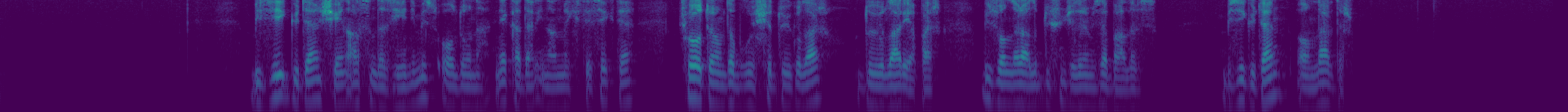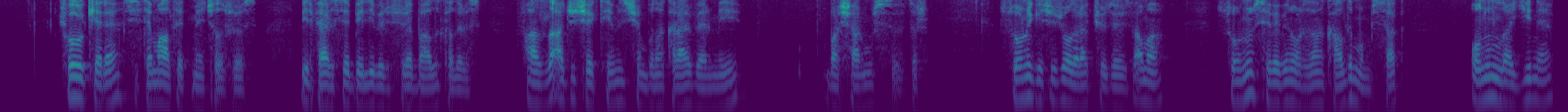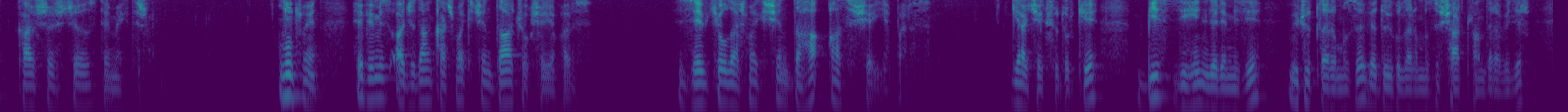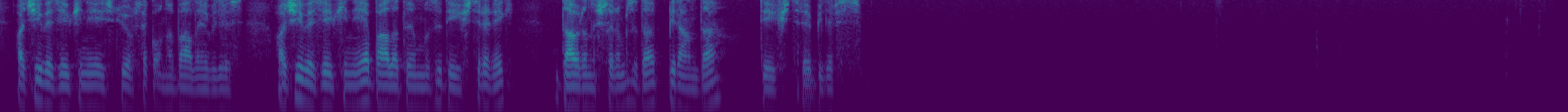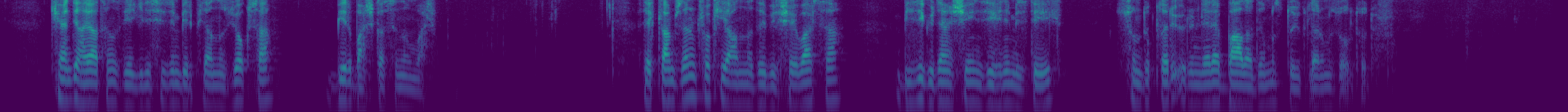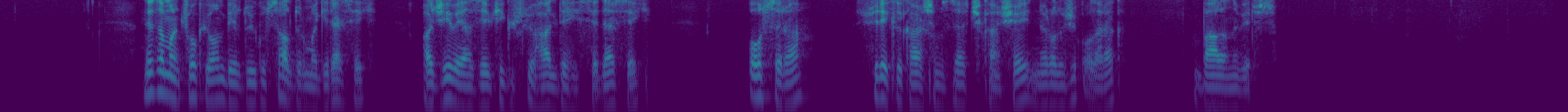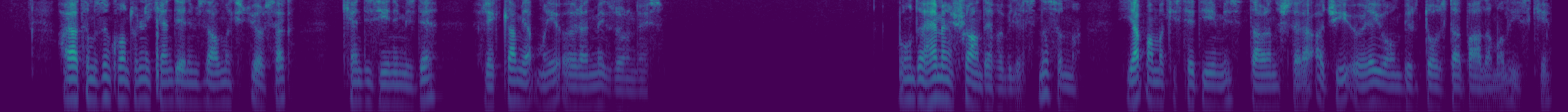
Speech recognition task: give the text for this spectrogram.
bizi güden şeyin aslında zihnimiz olduğuna ne kadar inanmak istesek de, çoğu durumda bu işi duygular, duyular yapar. Biz onları alıp düşüncelerimize bağlarız. Bizi güden onlardır. Çoğu kere sistemi alt etmeye çalışırız. Bir perse belli bir süre bağlı kalırız. Fazla acı çektiğimiz için buna karar vermeyi başarmışızdır. Sorunu geçici olarak çözeriz ama sorunun sebebini ortadan kaldırmamışsak onunla yine karşılaşacağız demektir. Unutmayın, hepimiz acıdan kaçmak için daha çok şey yaparız. Zevke ulaşmak için daha az şey yaparız. Gerçek şudur ki biz zihinlerimizi, vücutlarımızı ve duygularımızı şartlandırabilir. Acı ve zevki neye istiyorsak ona bağlayabiliriz. Acı ve zevki neye bağladığımızı değiştirerek davranışlarımızı da bir anda değiştirebiliriz. Kendi hayatınızla ilgili sizin bir planınız yoksa bir başkasının var. Reklamcıların çok iyi anladığı bir şey varsa bizi güden şeyin zihnimiz değil, sundukları ürünlere bağladığımız duygularımız olduğudur. Ne zaman çok yoğun bir duygusal duruma girersek, acı veya zevki güçlü halde hissedersek, o sıra sürekli karşımıza çıkan şey nörolojik olarak bağlanıverir. Hayatımızın kontrolünü kendi elimize almak istiyorsak, kendi zihnimizde reklam yapmayı öğrenmek zorundayız. Bunu da hemen şu anda yapabiliriz. Nasıl mı? Yapmamak istediğimiz davranışlara acıyı öyle yoğun bir dozda bağlamalıyız ki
